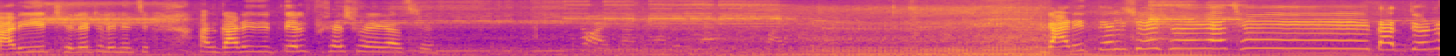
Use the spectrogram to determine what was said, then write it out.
গাড়ি ঠেলে ঠেলে নিচ্ছে। আর গাড়ির তেল শেষ হয়ে গেছে। গাড়ির তেল শেষ হয়ে গেছে, তার জন্য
